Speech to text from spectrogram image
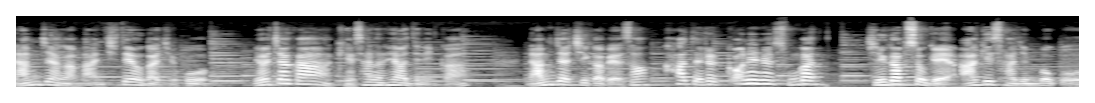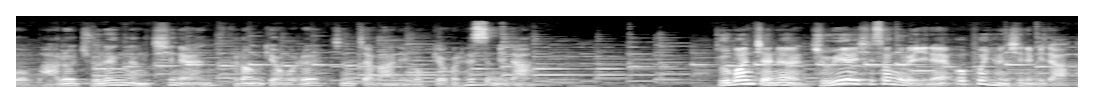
남자가 만취되어 가지고 여자가 계산을 해야 되니까 남자 지갑에서 카드를 꺼내는 순간 지갑 속에 아기 사진 보고 바로 주랭랑 치는 그런 경우를 진짜 많이 목격을 했습니다. 두 번째는 주위의 시선으로 인해 오픈 현실입니다.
